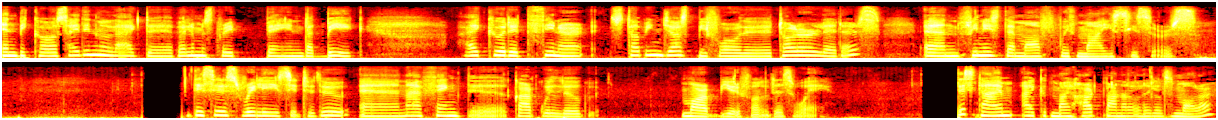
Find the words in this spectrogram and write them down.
And because I didn't like the vellum strip being that big, I cut it thinner, stopping just before the taller letters, and finished them off with my scissors. This is really easy to do, and I think the card will look more beautiful this way. This time I cut my heart panel a little smaller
